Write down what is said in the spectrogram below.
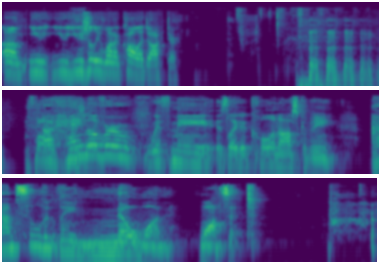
Um, you you usually want to call a doctor. A Molly. hangover with me is like a colonoscopy. Absolutely no one wants it.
